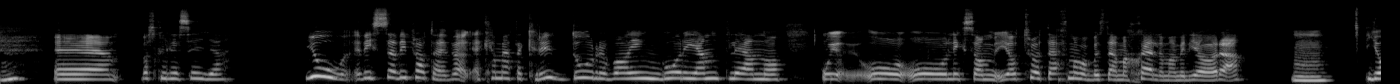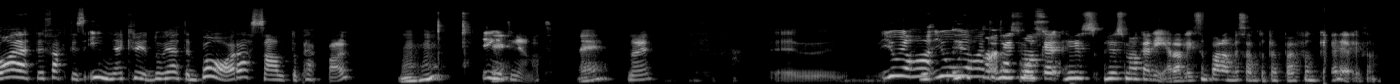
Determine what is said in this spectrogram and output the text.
Mm. eh, vad skulle jag säga? Jo, vissa, vi pratar, kan man äta kryddor? Vad ingår egentligen? Och, och, och, och liksom, jag tror att där får man bara bestämma själv vad man vill göra. Mm. Jag äter faktiskt inga kryddor, jag äter bara salt och peppar. Mhm. Ingenting annat. Nej. Nej. Eh, jo, jag har, jo, jag har hur, ätit hur, smakar, hur, hur smakar det då? Liksom bara med salt och peppar, funkar det liksom?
